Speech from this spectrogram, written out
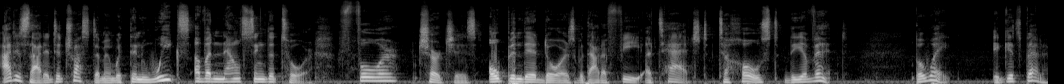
I decided to trust him, and within weeks of announcing the tour, four churches opened their doors without a fee attached to host the event. But wait, it gets better.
